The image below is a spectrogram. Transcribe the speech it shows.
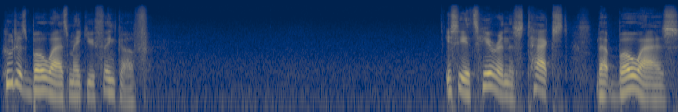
Who does Boaz make you think of? You see, it's here in this text that Boaz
